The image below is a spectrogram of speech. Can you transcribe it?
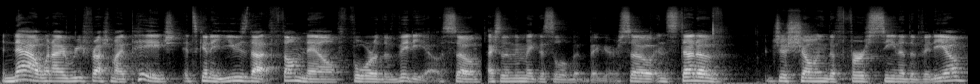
And now when I refresh my page, it's gonna use that thumbnail for the video. So actually let me make this a little bit bigger. So instead of just showing the first scene of the video,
